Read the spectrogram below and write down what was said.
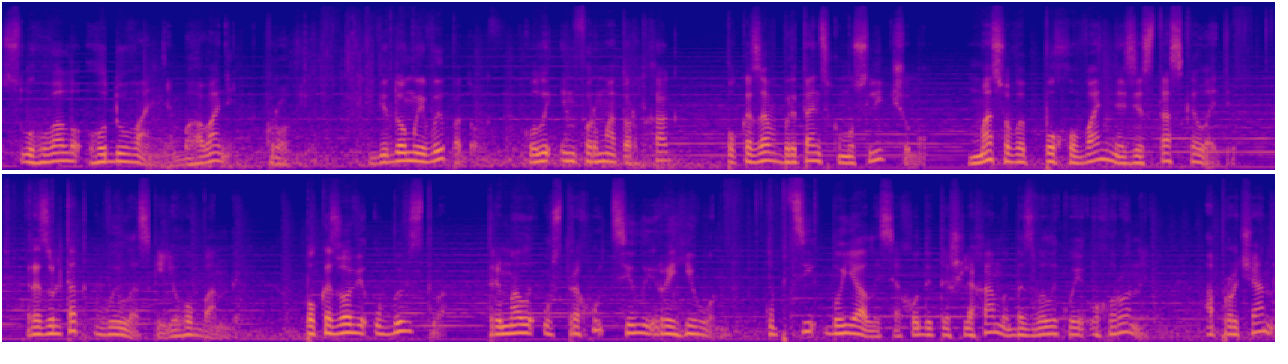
слугувало годування багавані кров'ю. Відомий випадок, коли інформатор Тхаг показав британському слідчому масове поховання зі ста скелетів, результат вилазки його банди. Показові убивства тримали у страху цілий регіон. Купці боялися ходити шляхами без великої охорони, а прочани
